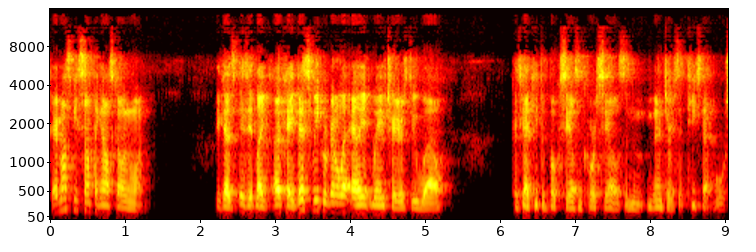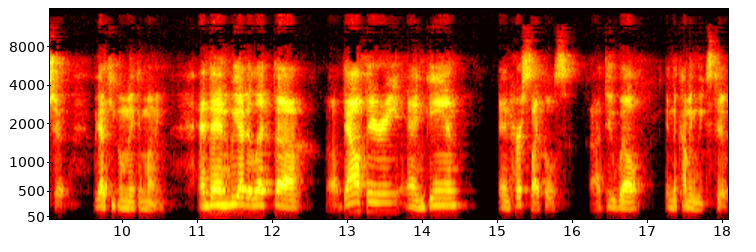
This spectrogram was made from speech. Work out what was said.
there must be something else going on. Because is it like okay, this week we're going to let Elliott Wave traders do well because you got to keep the book sales and course sales and the mentors that teach that bullshit. We got to keep them making money, and then we got to let the uh, Dow theory and Gann and Hurst cycles uh, do well in the coming weeks too.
